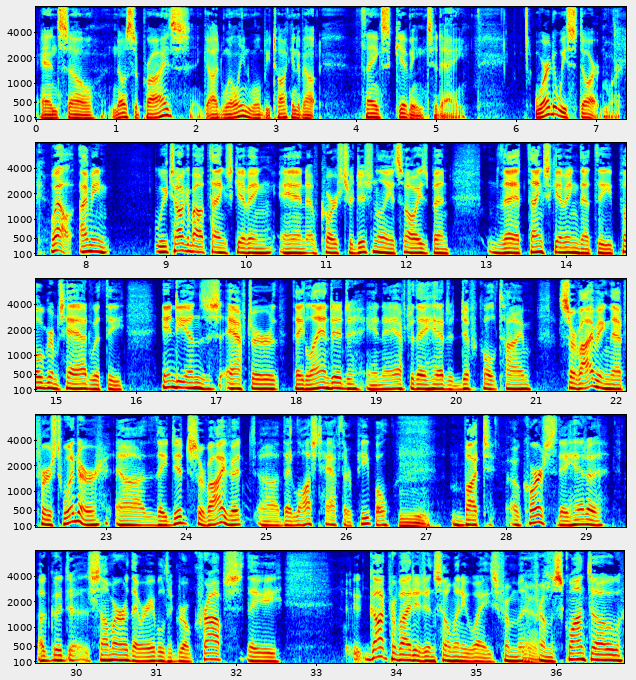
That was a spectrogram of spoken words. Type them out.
And so, no surprise, God willing, we'll be talking about Thanksgiving today. Where do we start, Mark? Well, I mean, we talk about Thanksgiving, and of course, traditionally, it's always been that Thanksgiving that the pilgrims had with the Indians after they landed and after they had a difficult time surviving that first winter. Uh, they did survive it. Uh, they lost half their people, Mm. but of course, they had a, a good uh, summer. They were able to grow crops. They God provided in so many ways from Yes. from Squanto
